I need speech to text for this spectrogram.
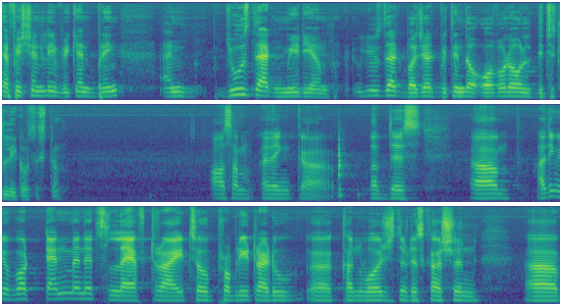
efficiently we can bring and use that medium, use that budget within the overall digital ecosystem. Awesome. I think uh, love this. Um, I think we have about 10 minutes left, right? So probably try to uh, converge the discussion. Uh,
